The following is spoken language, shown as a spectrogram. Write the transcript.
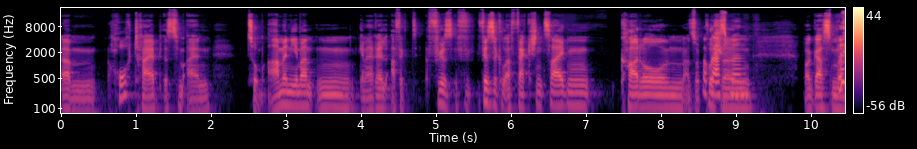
ähm, hochtreibt, ist zum einen zu umarmen jemanden, generell affekt, Physical Affection zeigen, cuddlen, also kuscheln, Orgasmen.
